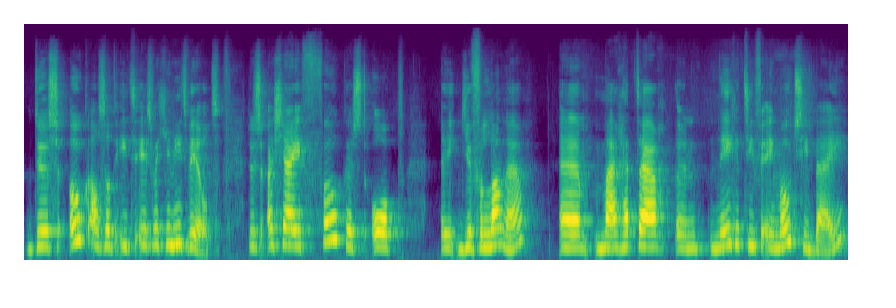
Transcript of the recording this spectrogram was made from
dus ook als dat iets is wat je niet wilt. Dus als jij focust op eh, je verlangen, ehm, maar hebt daar een negatieve emotie bij,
